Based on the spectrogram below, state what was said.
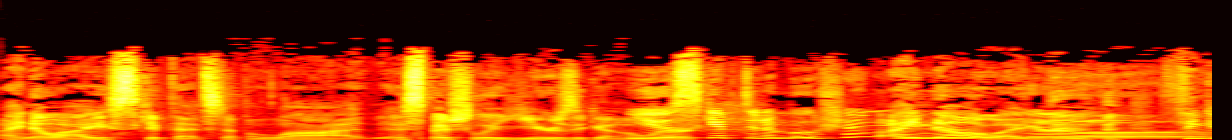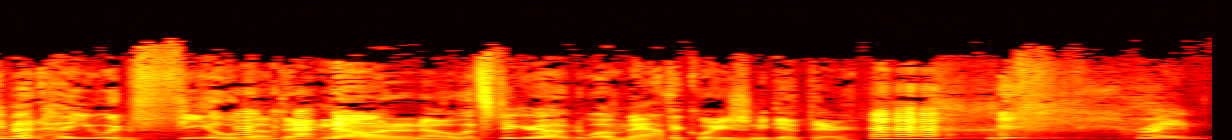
I know I skipped that step a lot, especially years ago. You skipped an emotion? I know. No. I, the, the, think about how you would feel about that. no, no, no. Let's figure out a math equation to get there. right.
